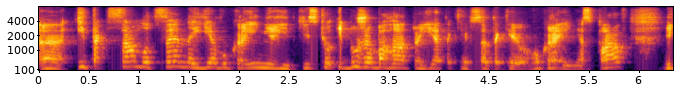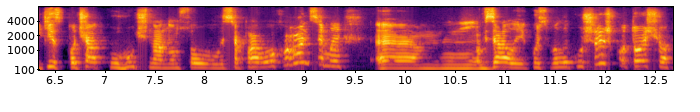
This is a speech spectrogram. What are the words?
е, і так само це не є в Україні рідкістю, і дуже багато є таких, все таки в Україні справ, які спочатку гучно анонсовувалися правоохоронцями, е, взяли якусь велику шишку, тощо.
